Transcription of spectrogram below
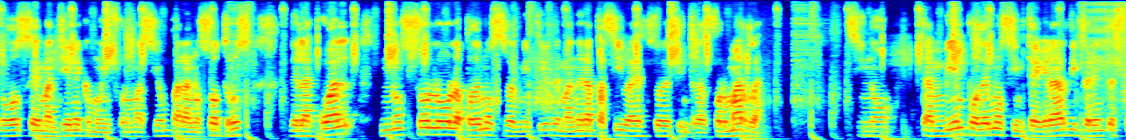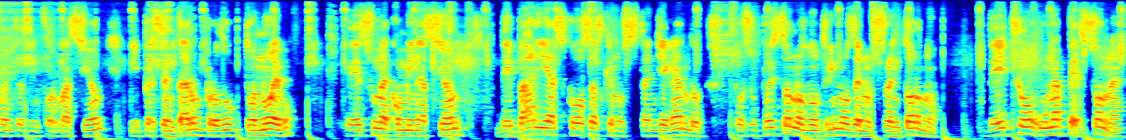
o se mantiene como información para nosotros, de la cual no solo la podemos transmitir de manera pasiva, esto es sin transformarla, sino también podemos integrar diferentes fuentes de información y presentar un producto nuevo. Es una combinación de varias cosas que nos están llegando. Por supuesto, nos nutrimos de nuestro entorno. De hecho, una persona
